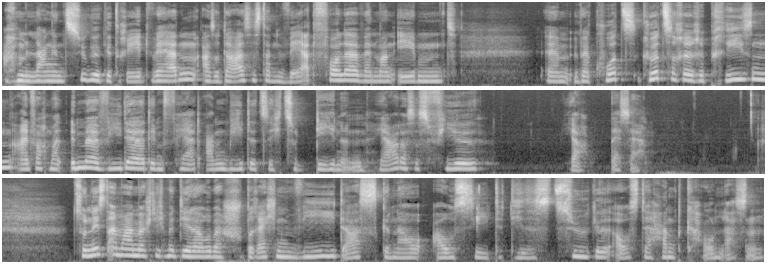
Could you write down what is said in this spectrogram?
am langen Zügel gedreht werden. Also da ist es dann wertvoller, wenn man eben ähm, über kurz, kürzere Reprisen einfach mal immer wieder dem Pferd anbietet, sich zu dehnen. Ja, das ist viel, ja, besser. Zunächst einmal möchte ich mit dir darüber sprechen, wie das genau aussieht, dieses Zügel aus der Hand kauen lassen.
